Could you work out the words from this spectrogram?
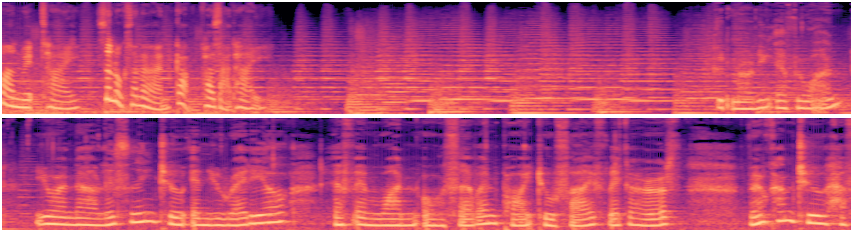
fun with Thai สนุกสนานกับภาษาไทย Good morning, everyone. You are now listening to NU Radio FM 107.25 MHz. Welcome to Have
